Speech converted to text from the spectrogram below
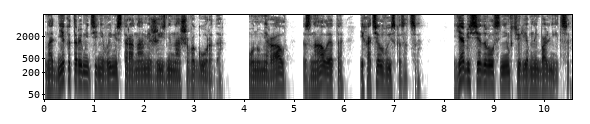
над некоторыми теневыми сторонами жизни нашего города. Он умирал, знал это и хотел высказаться. Я беседовал с ним в тюремной больнице.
